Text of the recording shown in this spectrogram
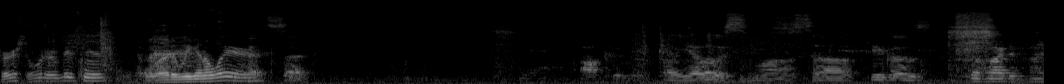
First order of business. What are we gonna wear? Cuts suck. Is small. So here goes. So hard to find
